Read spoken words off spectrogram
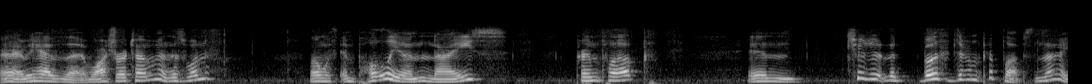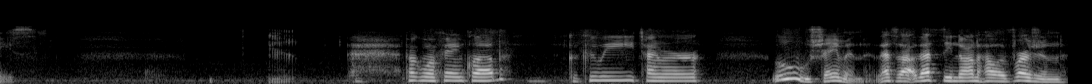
Alright, we have the Wash Rotom in this one. Along with Empoleon, nice. Prinplup. And two the both different Piplups, nice. Pokemon Fan Club. Kukui, Timer. Ooh, Shaymin. That's uh, that's the non-holo version.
